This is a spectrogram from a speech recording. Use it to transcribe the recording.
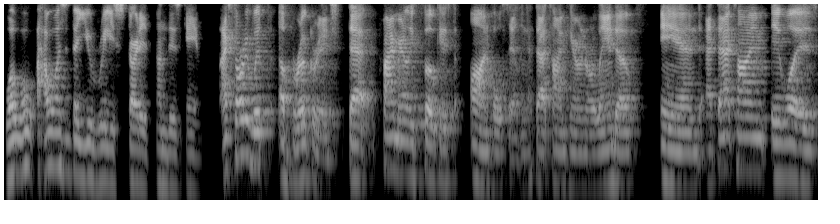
what, what? How was it that you really started on this game? I started with a brokerage that primarily focused on wholesaling at that time here in Orlando. And at that time, it was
